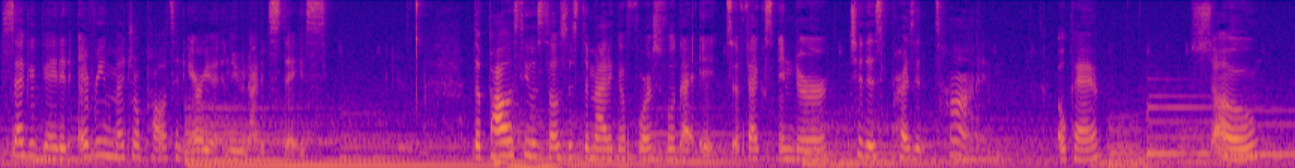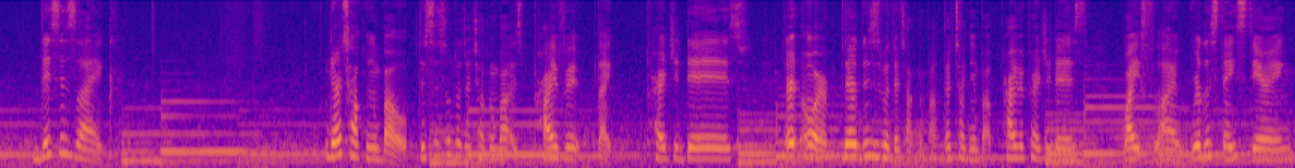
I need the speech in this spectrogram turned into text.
segregated every metropolitan area in the United States. The policy was so systematic and forceful that its effects endure to this present time. Okay? So, this is like they're talking about this is what they're talking about is private like prejudice they're, or they're, this is what they're talking about they're talking about private prejudice white flight real estate steering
